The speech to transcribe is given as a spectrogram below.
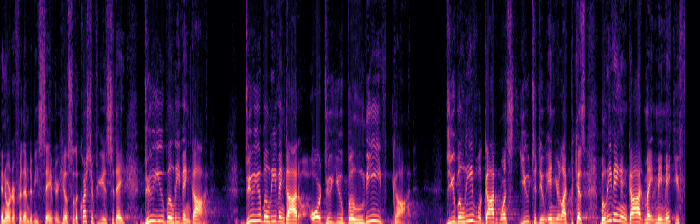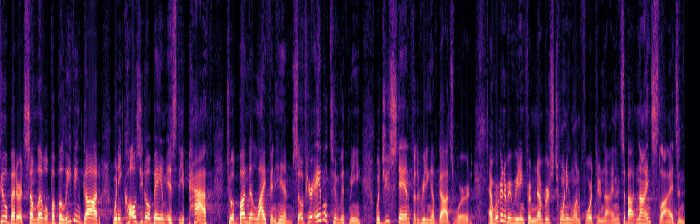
in order for them to be saved or healed. So the question for you is today do you believe in God? Do you believe in God or do you believe God? Do you believe what God wants you to do in your life? Because believing in God may, may make you feel better at some level, but believing God when He calls you to obey Him is the path to abundant life in Him. So if you're able to with me, would you stand for the reading of God's Word? And we're going to be reading from Numbers 21, 4 through 9. It's about nine slides. And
